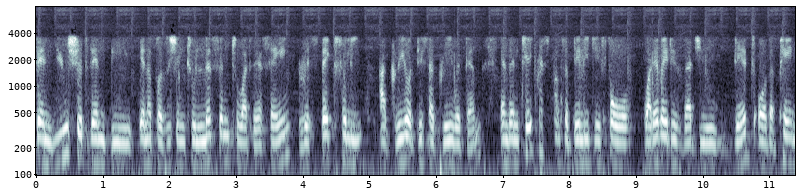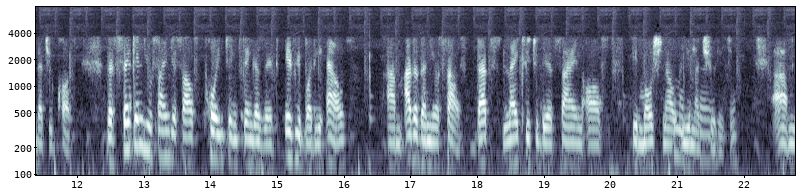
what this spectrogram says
then you should then be in a position to listen to what they're saying, respectfully agree or disagree with them, and then take responsibility for whatever it is that you did or the pain that you caused. The second you find yourself pointing fingers at everybody else um, other than yourself, that's likely to be a sign of emotional Maturity. immaturity. Um,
